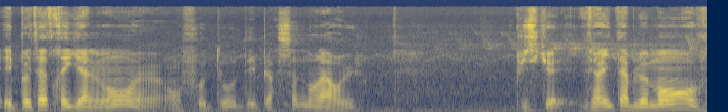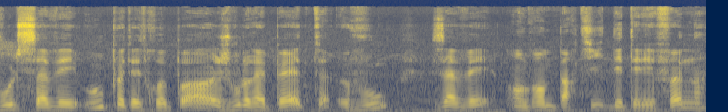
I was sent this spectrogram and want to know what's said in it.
et peut-être également euh, en photo des personnes dans la rue. Puisque véritablement, vous le savez ou peut-être pas, je vous le répète, vous avez en grande partie des téléphones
